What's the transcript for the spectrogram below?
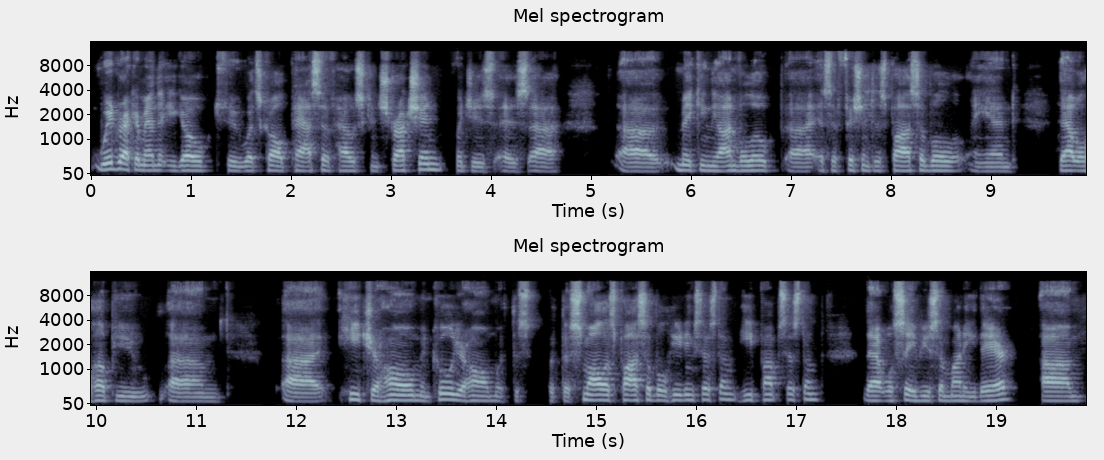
we'd recommend that you go to what's called passive house construction, which is as uh, uh, making the envelope as efficient as possible and that will help you um, uh, heat your home and cool your home with the with the smallest possible heating system, heat pump system. That will save you some money there. Um,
